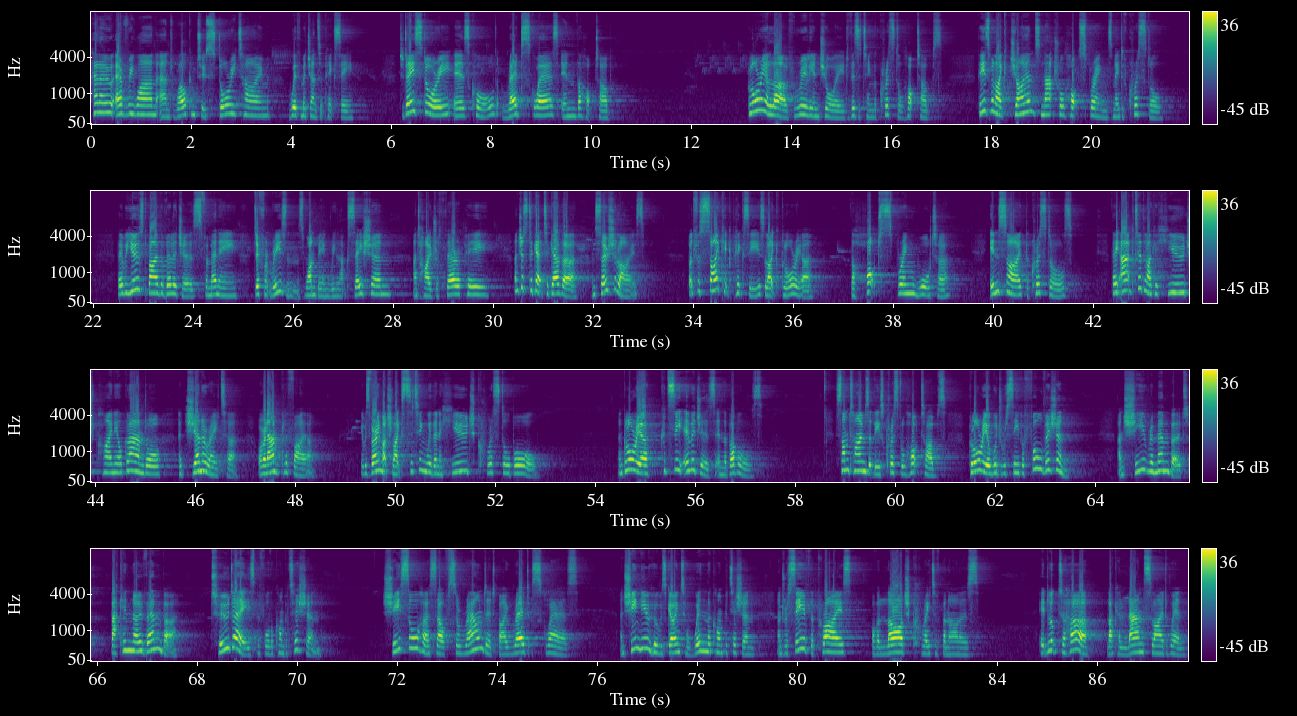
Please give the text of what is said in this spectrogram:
Hello, everyone, and welcome to Story Time with Magenta Pixie. Today's story is called Red Squares in the Hot Tub. Gloria Love really enjoyed visiting the crystal hot tubs. These were like giant natural hot springs made of crystal. They were used by the villagers for many different reasons, one being relaxation and hydrotherapy, and just to get together and socialize. But for psychic pixies like Gloria, the hot spring water inside the crystals, they acted like a huge pineal gland or a generator or an amplifier. It was very much like sitting within a huge crystal ball. And Gloria could see images in the bubbles. Sometimes at these crystal hot tubs, Gloria would receive a full vision. And she remembered back in November, two days before the competition, she saw herself surrounded by red squares. And she knew who was going to win the competition and receive the prize of a large crate of bananas. It looked to her like a landslide win.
